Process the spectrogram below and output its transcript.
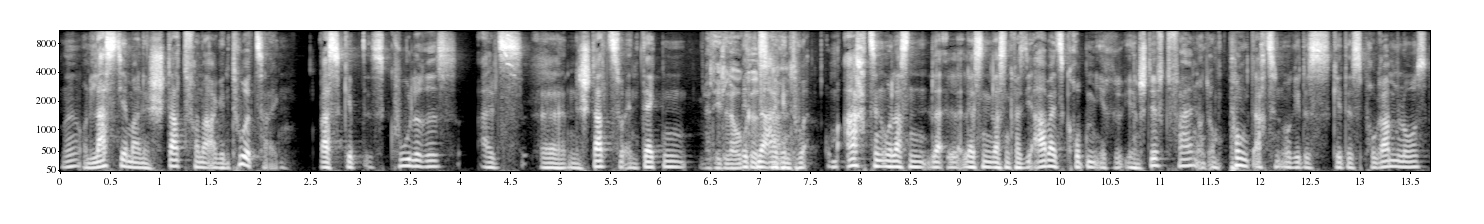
Ne? Und lass dir mal eine Stadt von einer Agentur zeigen. Was gibt es Cooleres als äh, eine Stadt zu entdecken ja, die mit einer Agentur. Halt. Um 18 Uhr lassen, lassen, lassen quasi die Arbeitsgruppen ihre, ihren Stift fallen und um Punkt 18 Uhr geht, es, geht das Programm los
